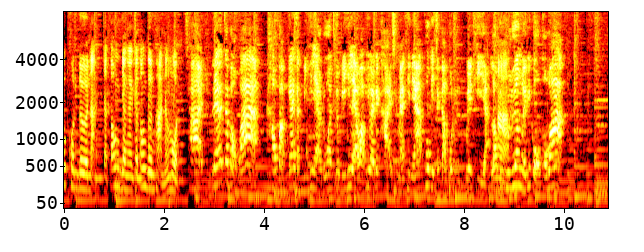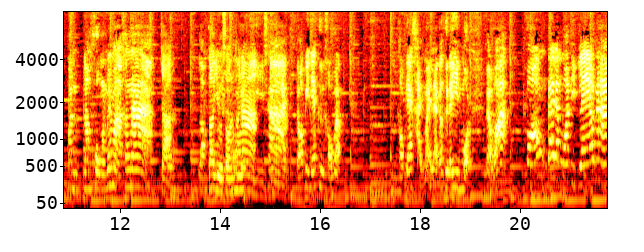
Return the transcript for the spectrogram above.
ทุกคนเดินอะ จะต้องยังไงก็ต้องเดินผ่านทั้งหมด ใช่ แล้วจะบอกว่าเขาปรับแก้จากปีที่แล้วด้วย คือปีที่แล้วอะพี่ไว้ไปขายใช่ไหมทีเนี้ยพวกกิจกรรมบนเวทีอะเราไม่อ่า รู้เรื่องเลยพี่โกเพราะว่า มันลำโพงมันไม่มาข้างหน้า จ้ะ ลำโพงเราอยู่โซนข้างหน้าเวทีใช่ อ่า แต่ว่าปีเนี้ยคือเขาแบบ เขาแก้ไขใหม่แล้วก็คือได้ยินหมดแบบว่า ฟ้องได้รางวัลอีกแล้วนะฮะ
